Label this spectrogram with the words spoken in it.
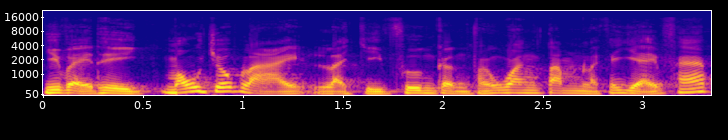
Như vậy thì mấu chốt lại là chị Phương cần phải quan tâm là cái giải pháp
